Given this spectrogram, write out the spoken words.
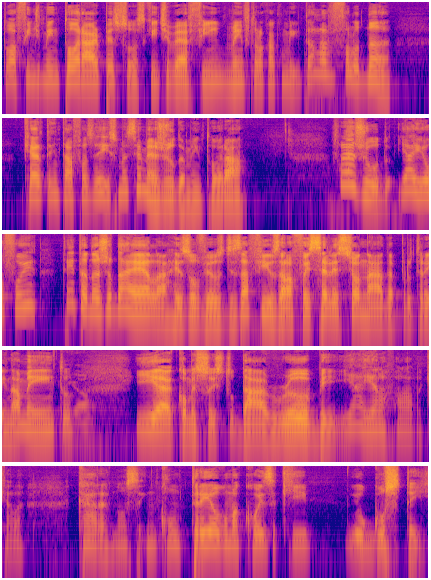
tô afim de mentorar pessoas. Quem tiver afim, vem trocar comigo. Então ela falou, Dan, quero tentar fazer isso, mas você me ajuda a mentorar? Eu falei, ajudo. E aí eu fui tentando ajudar ela a resolver os desafios. Ela foi selecionada para o treinamento. Legal. E uh, começou a estudar Ruby. E aí ela falava que ela, cara, nossa, encontrei alguma coisa que eu gostei.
